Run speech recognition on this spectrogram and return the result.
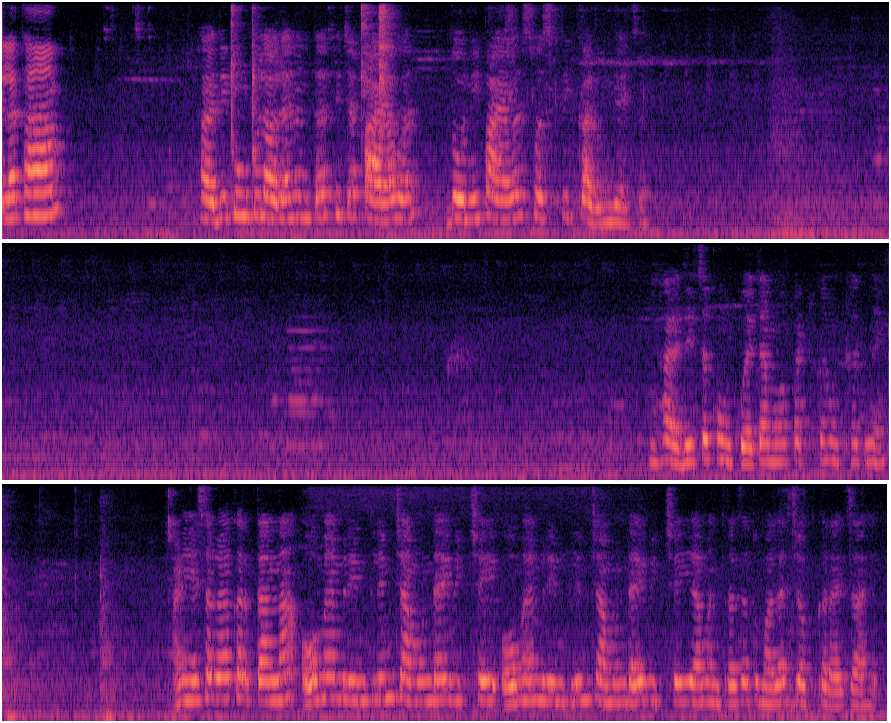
बेला थांब. हळदी कुंकू लावल्यानंतर तिच्या पायावर दोन्ही पायावर स्वस्तिक काढून घ्यायचं. हळदीचं कुंकू आहे त्यामुळे पटकन उठत नाही. आणि हे सगळं करताना ओम एम रीम चामुंडाई विच्छई ओम एम रीम चामुंडाई विच्छई या मंत्राचा तुम्हाला जप करायचा आहे.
